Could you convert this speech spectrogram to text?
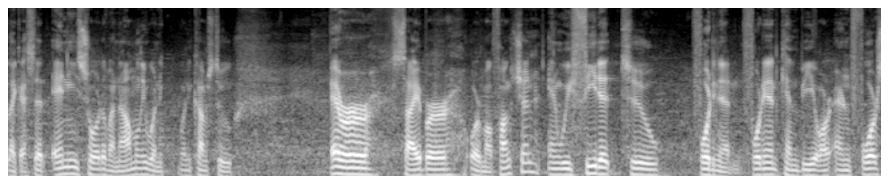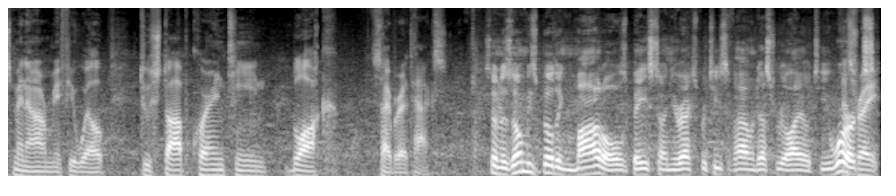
like I said, any sort of anomaly when it, when it comes to error, cyber, or malfunction, and we feed it to Fortinet. Fortinet can be our enforcement arm, if you will, to stop, quarantine, block cyber attacks. So Nozomi's building models based on your expertise of how industrial IoT works. Right.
